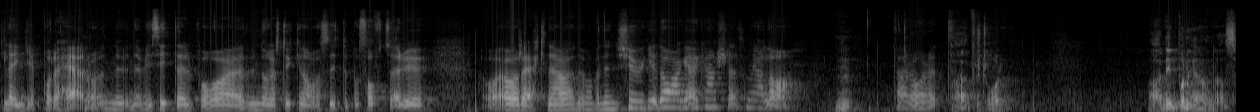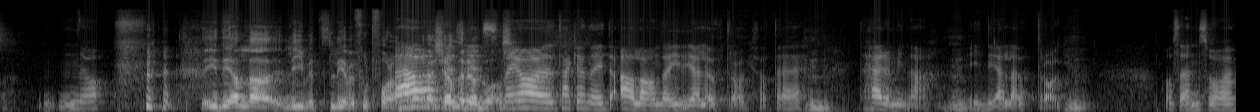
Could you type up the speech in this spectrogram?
lägger på det här och nu när vi sitter på, några stycken av oss sitter på soft så är det ju, ja, jag räknar, det var väl en 20 dagar kanske som jag la Mm. förra året. Ja, jag förstår det. Ja, det är imponerande alltså. Mm, Ja, Det ideella livet lever fortfarande. ja jag känner det precis. ändå. Alltså. Men jag har tackat nej till alla andra ideella uppdrag så att det, Mm. det här är mina ideella uppdrag. Och sen så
